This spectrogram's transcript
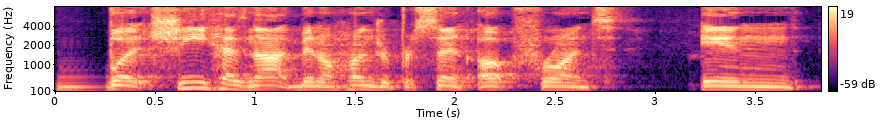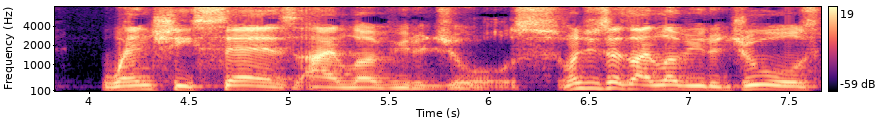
but she has not been 100% upfront in when she says I love you to Jules. When she says I love you to Jules,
